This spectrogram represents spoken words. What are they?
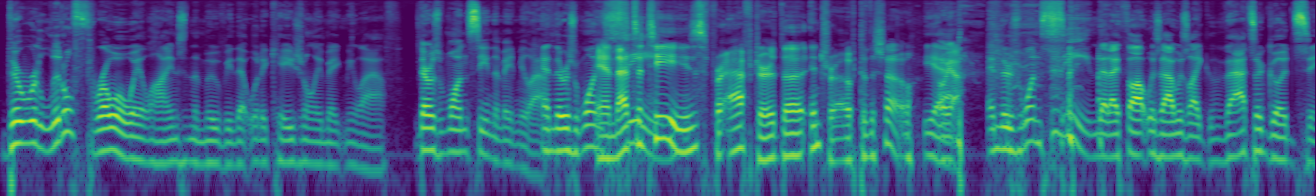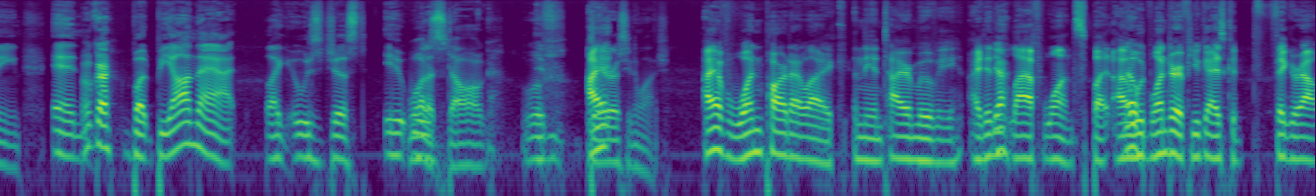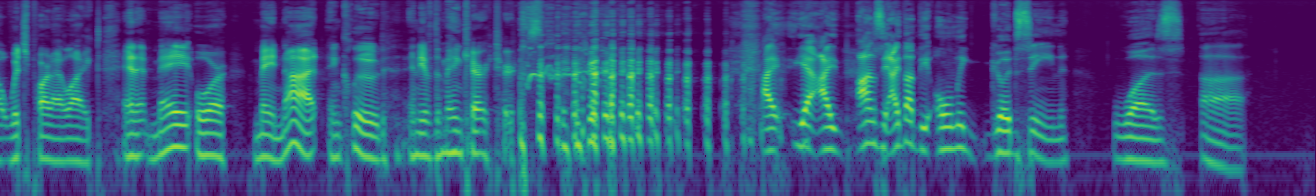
there were little throwaway lines in the movie that would occasionally make me laugh. there was one scene that made me laugh. And there was one and that's a scene- tease for after the intro to the show. Yeah. Oh, yeah. And there's one scene that I thought was I was like that's a good scene. And Okay. but beyond that like it was just it what was a dog. Oof. I- embarrassing to watch. I have one part I like in the entire movie. I didn't Yeah. laugh once, but I No. would wonder if you guys could figure out which part I liked. And it may or may not include any of the main characters. I yeah, I honestly I thought the only good scene was uh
